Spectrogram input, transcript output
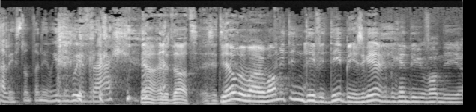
Allee, stond dan een goede vraag. Ja, inderdaad. Ja, we waren wel met een dvd bezig. Hè. Begin van die... Uh,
